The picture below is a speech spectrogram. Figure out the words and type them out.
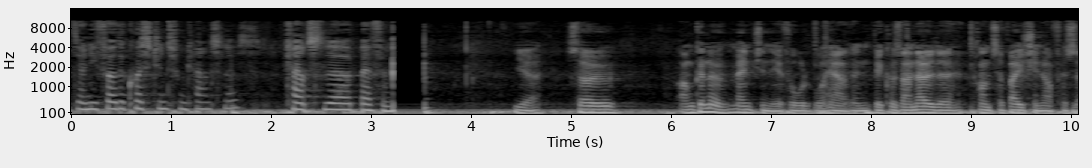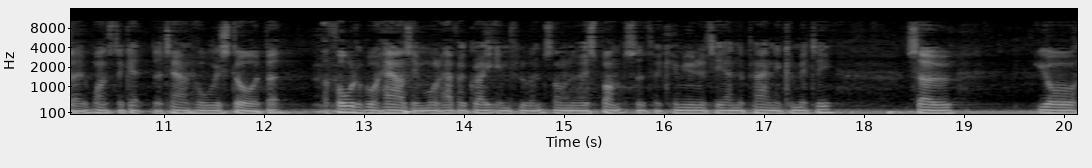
Is any further questions from councillors? Councillor Bevan. Yeah, so I'm going to mention the affordable housing because I know the conservation officer wants to get the town hall restored, but affordable housing will have a great influence on the response of the community and the planning committee. So you're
